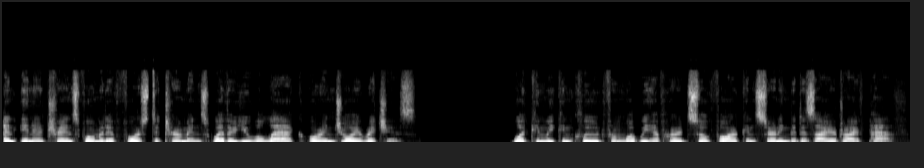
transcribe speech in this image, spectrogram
An inner transformative force determines whether you will lack or enjoy riches. What can we conclude from what we have heard so far concerning the desire drive path?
